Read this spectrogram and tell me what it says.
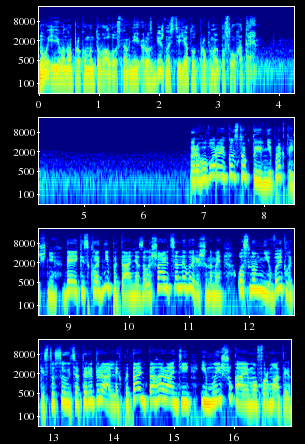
Ну і вона прокоментувала основні розбіжності. Я тут пропоную послухати. Переговори конструктивні, практичні. Деякі складні питання залишаються невирішеними. Основні виклики стосуються територіальних питань та гарантій, і ми шукаємо формати.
